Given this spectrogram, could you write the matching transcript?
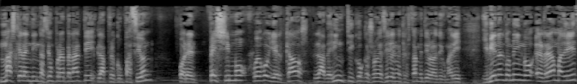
Más que la indignación por el penalti, la preocupación por el pésimo juego y el caos laberíntico que suele decir en el que está metido el Atlético de Madrid. Y viene el domingo el Real Madrid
